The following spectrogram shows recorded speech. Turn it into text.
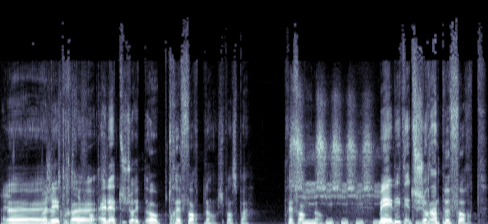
Elle- euh, moi, je la d'être, trouve très forte. elle a toujours été. Oh, très forte, non, je pense pas. Très forte, si, non. si, si, si, si. Mais elle était toujours un peu forte.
